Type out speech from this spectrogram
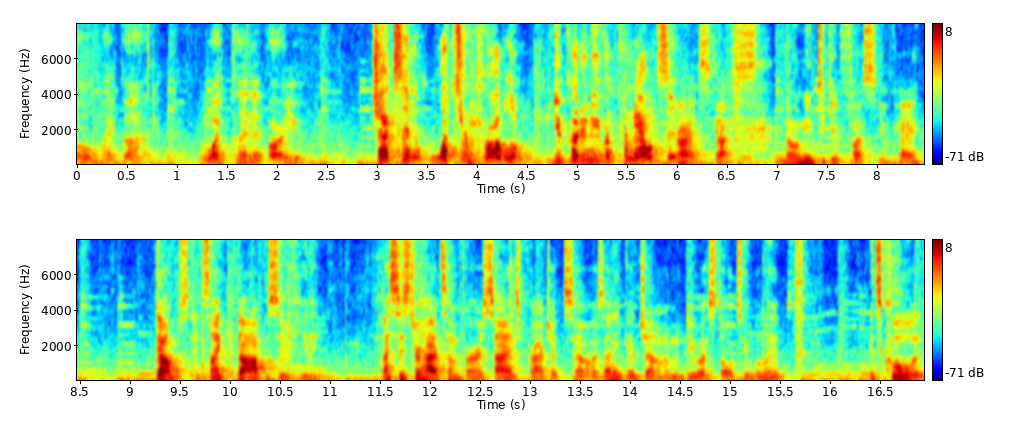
Oh my god. On what planet are you? Jackson, what's your problem? You couldn't even pronounce it. Guys, guys, no need to get fussy, okay? Dumps, it's like the opposite of helium. My sister had some for her science project, so as any good gentleman would do, I stole two balloons. It's cool, it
